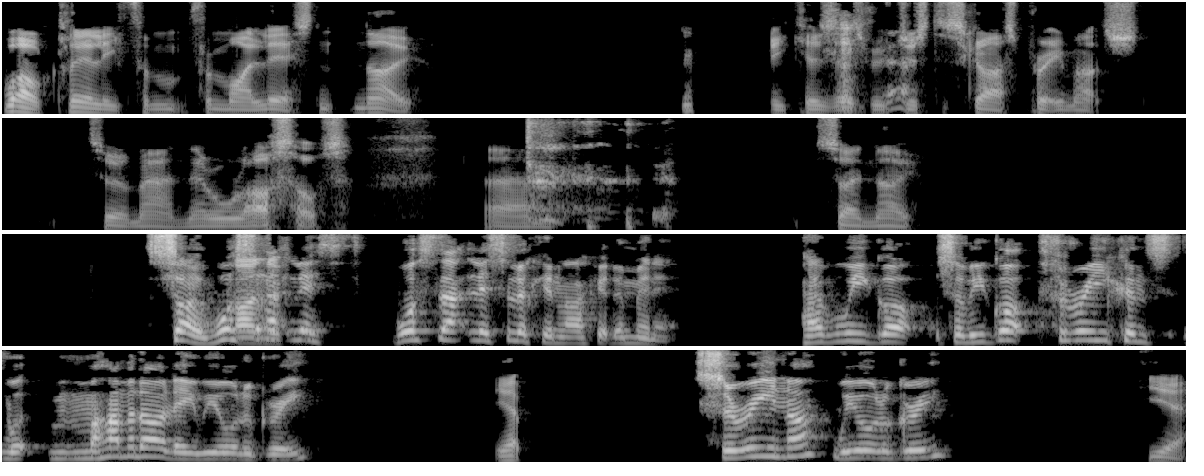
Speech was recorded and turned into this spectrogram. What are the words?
Well, clearly from from my list, no. Because as we've just discussed, pretty much to a man. They're all assholes. Um, so no. So what's that list? What's that list looking like at the minute? Have we got? So we've got three. Cons- Muhammad Ali, we all agree. Yep. Serena, we all agree. Yeah.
